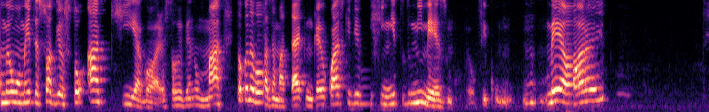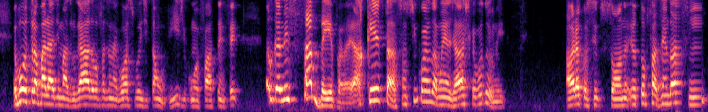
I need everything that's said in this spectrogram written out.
o meu momento é só que eu estou aqui agora, eu estou vivendo o máximo. Então, quando eu vou fazer uma técnica, eu quase que vivo infinito de mim mesmo. Eu fico um, um, meia hora e. Eu vou trabalhar de madrugada, vou fazer um negócio, vou editar um vídeo, como eu faço, tenho feito. Eu não quero nem saber, pai. Aqui tá, são 5 horas da manhã já, acho que eu vou dormir. A hora que eu sinto sono, eu estou fazendo assim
